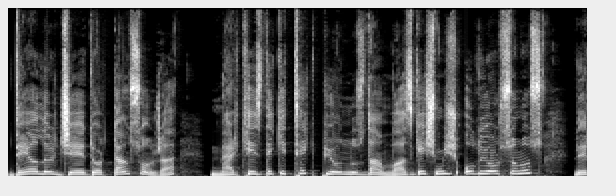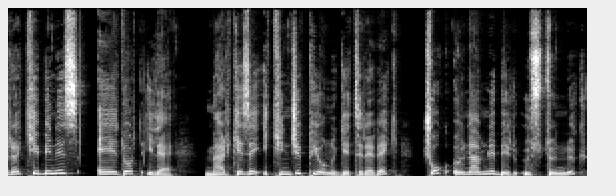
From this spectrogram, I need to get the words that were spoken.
D alır C4'ten sonra merkezdeki tek piyonunuzdan vazgeçmiş oluyorsunuz ve rakibiniz E4 ile merkeze ikinci piyonu getirerek çok önemli bir üstünlük,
